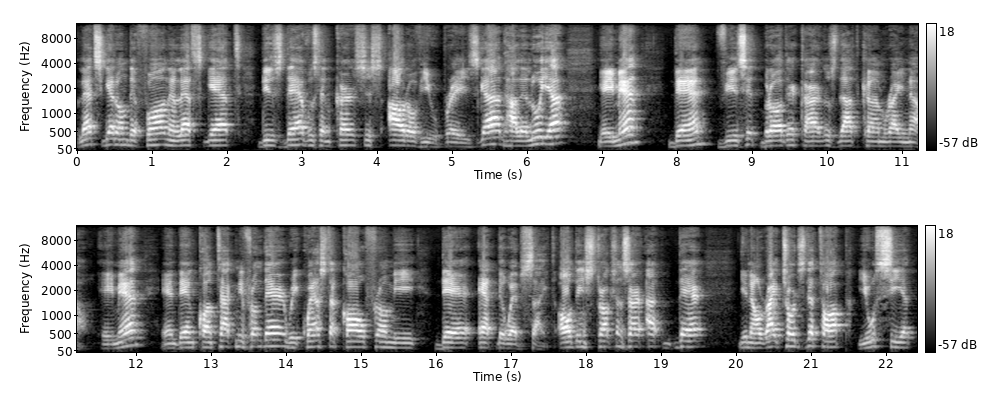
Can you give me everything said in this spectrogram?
Let's get on the phone and let's get these devils and curses out of you. Praise God. Hallelujah. Amen. Then visit brothercarlos.com right now. Amen. And then contact me from there. Request a call from me there at the website. All the instructions are uh, there you know, right towards the top. You will see it.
